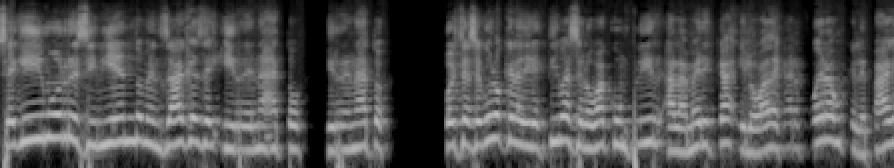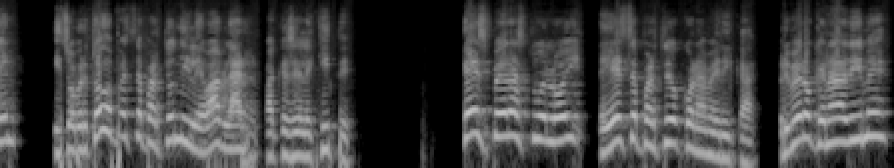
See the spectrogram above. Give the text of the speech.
seguimos recibiendo mensajes de y Renato, y Renato. Pues te aseguro que la directiva se lo va a cumplir al América y lo va a dejar fuera aunque le paguen. Y sobre todo para este partido ni le va a hablar para que se le quite. ¿Qué esperas tú, Eloy, de este partido con América? Primero que nada, dime,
